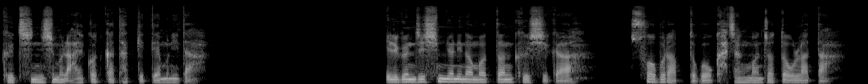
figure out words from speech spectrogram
그 진심을 알 것 같았기 때문이다. 읽은 지 10년이 넘었던 그 시가 수업을 앞두고 가장 먼저 떠올랐다.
